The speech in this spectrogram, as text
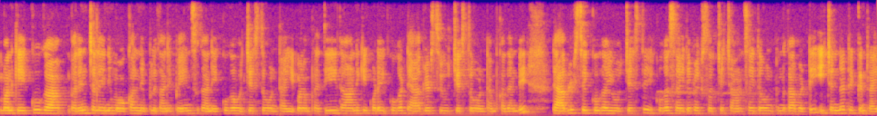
మనకి ఎక్కువగా భరించలేని మోకాలు నొప్పులు కానీ పెయిన్స్ కానీ ఎక్కువగా వచ్చేస్తూ ఉంటాయి. మనం ప్రతి దానికి కూడా ఎక్కువగా ట్యాబ్లెట్స్ యూజ్ చేస్తూ ఉంటాం కదండి. ట్యాబ్లెట్స్ ఎక్కువగా యూజ్ చేస్తే ఎక్కువగా సైడ్ ఎఫెక్ట్స్ వచ్చే ఛాన్స్ అయితే ఉంటుంది కాబట్టి ఈ చిన్న ట్రిక్ని ట్రై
